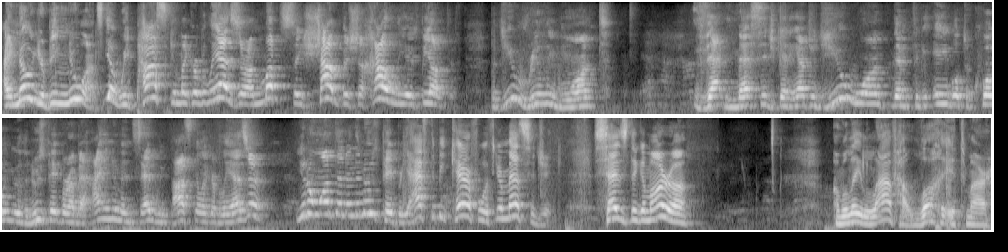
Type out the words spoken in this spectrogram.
I know you're being nuanced. Yeah, we paskin like Rabbi Eliezer on Motzei Shabbos is beyond. But do you really want that message getting out there? Do you want them to be able to quote you in the newspaper? behind Rabbi and said we paskin like Rabbi Eliezer. You don't want that in the newspaper. You have to be careful with your messaging. Says the Gemara. Amalei lav halacha itmar.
